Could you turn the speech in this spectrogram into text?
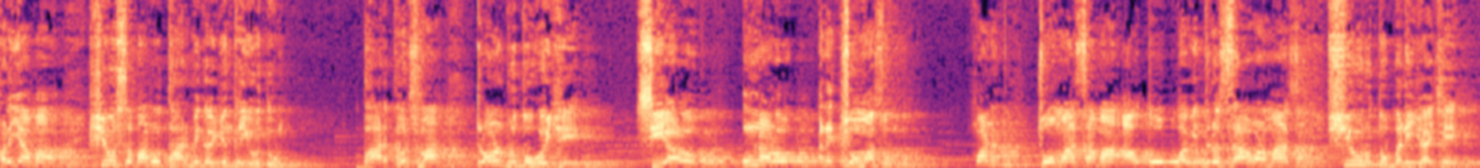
ફળિયામાં શિવસભાનું ધાર્મિક આયોજન થયું હતું. ભારત વર્ષમાં ત્રણ ઋતુ હોય છે. શિયાળો, ઉનાળો અને ચોમાસું. પણ ચોમાસામાં આવતો પવિત્ર શ્રાવણ માસ શિવ ઋતુ બની જાય છે.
